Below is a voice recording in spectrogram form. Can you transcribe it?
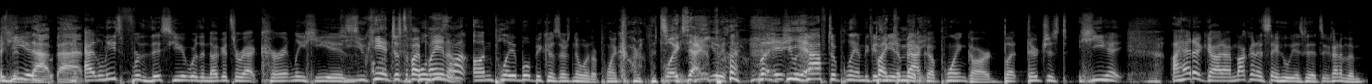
He's he is that bad. At least for this year, where the Nuggets are at currently, he is. You can't justify well, playing he's him. He's not unplayable because there's no other point guard on the team. Well, exactly. You- but, it- you yeah. have to play him because By you need committee. a backup point guard. But they're just he. Had, I had a guy. I'm not going to say who he is because it's kind of an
